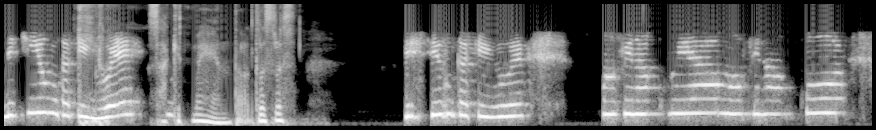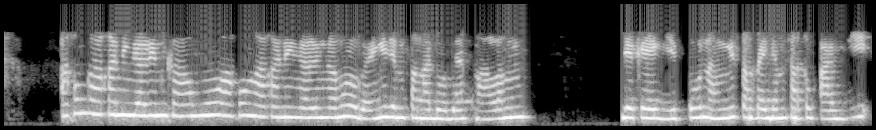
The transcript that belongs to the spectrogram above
dicium kaki gue. sakit mental. Terus terus? Dicium kaki gue. Maafin aku ya maafin aku aku nggak akan ninggalin kamu aku nggak akan ninggalin kamu lo bayangin jam setengah 12 malam dia kayak gitu nangis sampai jam satu pagi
